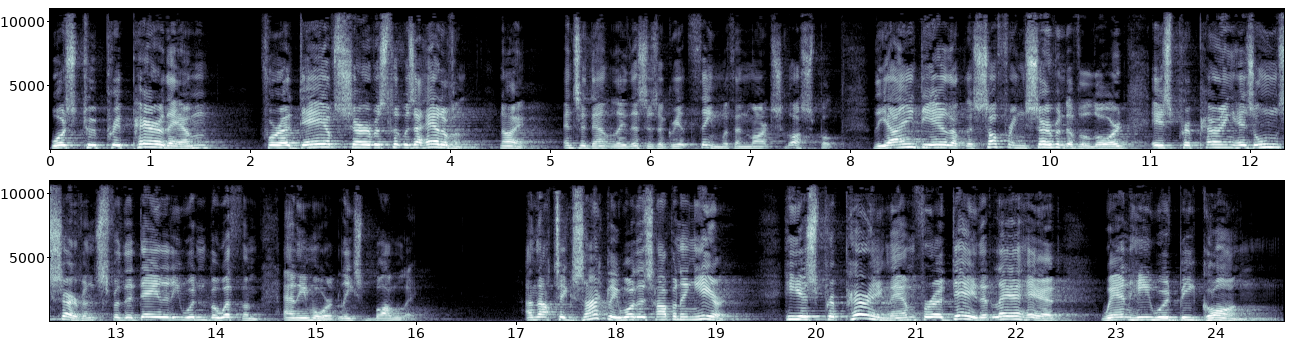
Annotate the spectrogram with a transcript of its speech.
was to prepare them for a day of service that was ahead of them. Now, incidentally, this is a great theme within Mark's Gospel. The idea that the suffering servant of the Lord is preparing his own servants for the day that he wouldn't be with them anymore, at least bodily. And that's exactly what is happening here. He is preparing them for a day that lay ahead when he would be gone.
